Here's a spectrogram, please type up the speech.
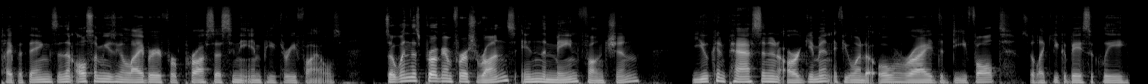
type of things. And then also I'm using a library for processing the MP3 files. So when this program first runs in the main function, you can pass in an argument if you want to override the default. So like you could basically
